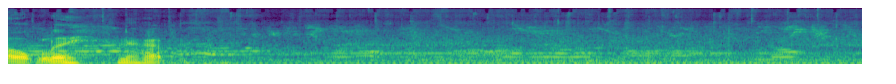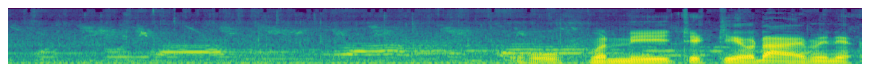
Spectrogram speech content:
ออกเลยนะครับ โอ้โห วันนี้จะเกี่ยวได้ไหมเนี่ย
